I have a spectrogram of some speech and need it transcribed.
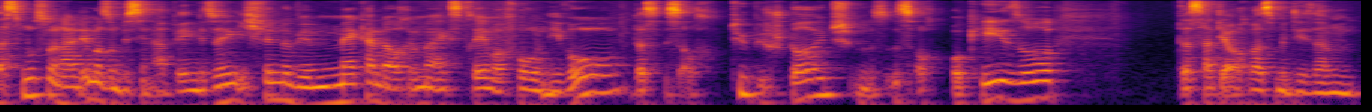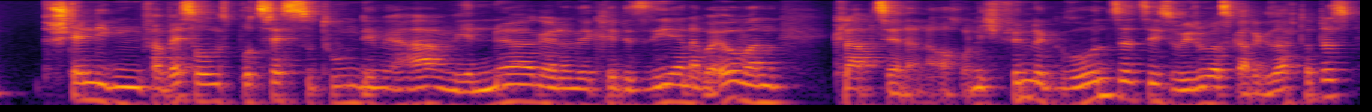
das muss man halt immer so ein bisschen abwägen. Deswegen, ich finde, wir meckern da auch immer extrem auf hohem Niveau. Das ist auch typisch deutsch und das ist auch okay so. Das hat ja auch was mit diesem ständigen Verbesserungsprozess zu tun, den wir haben. Wir nörgeln und wir kritisieren, aber irgendwann klappt es ja dann auch. Und ich finde grundsätzlich, so wie du das gerade gesagt hattest,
